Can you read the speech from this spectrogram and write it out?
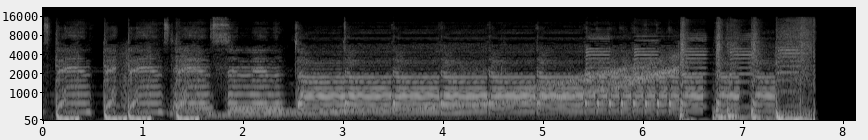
Stay.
